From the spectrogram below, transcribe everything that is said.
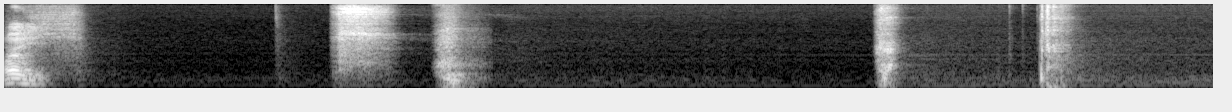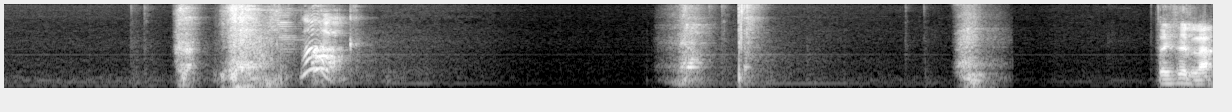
เฮ้ย ได้ขึ้นละ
